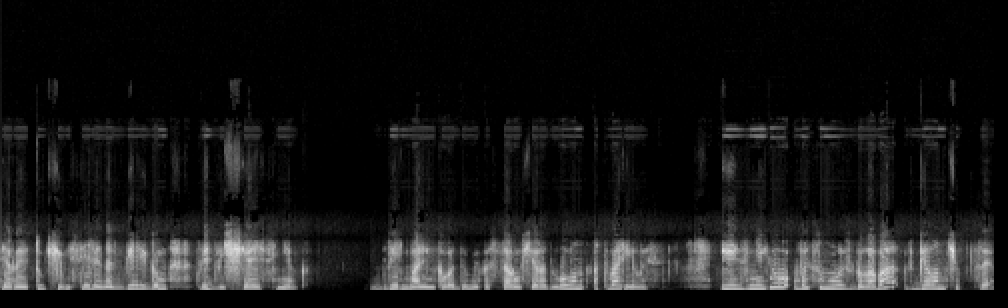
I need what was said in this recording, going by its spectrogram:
Серые тучи висели над берегом, предвещая снег. Дверь маленького домика старухи Радлоун отворилась, и из нее высунулась голова в белом чепце.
